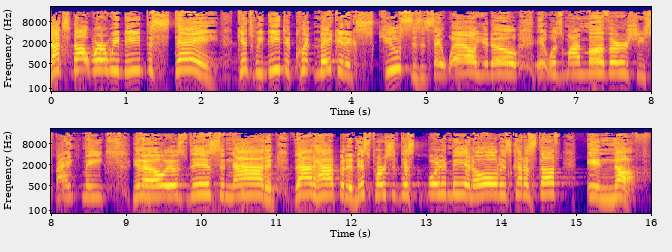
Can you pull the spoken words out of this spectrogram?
That's not where we need to stay. Kids, we need to quit making excuses and say, well, you know, it was my mother. She spanked me. You know, it was this and that and that happened and this person disappointed me and all this kind of stuff. Enough.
